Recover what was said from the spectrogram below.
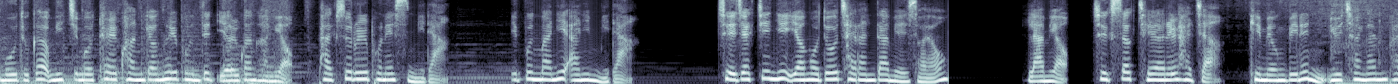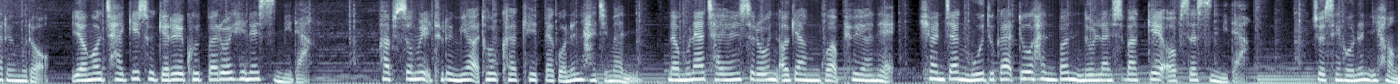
모두가 믿지 못할 광경을 본 듯 열광하며 박수를 보냈습니다. 이뿐만이 아닙니다. 제작진이 영어도 잘한다면서요? 라며 즉석 제안을 하자 김용빈은 유창한 발음으로 영어 자기소개를 곧바로 해냈습니다. 팝송을 들으며 독학했다고는 하지만 너무나 자연스러운 억양과 표현에 현장 모두가 또 한 번 놀랄 수밖에 없었습니다. 조세호는 형,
